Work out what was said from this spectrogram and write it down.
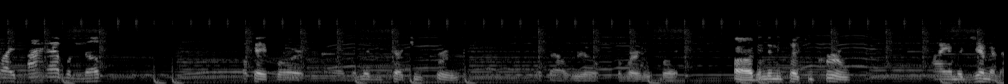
Like I have enough. Okay, for uh, the Let Me Touch You crew. That sounds real perverted, but uh, the Let Me Touch You crew. I am a Gemini,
